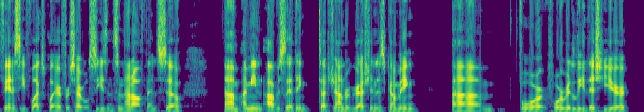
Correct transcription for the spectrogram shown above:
fantasy flex player for several seasons in that offense. So, um, I mean, obviously, I think touchdown regression is coming. Um, for for Ridley this year.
